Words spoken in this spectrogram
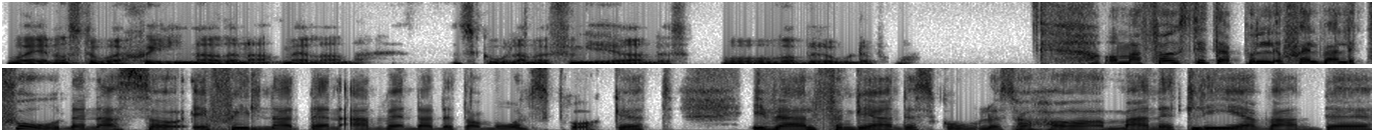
vad är de stora skillnaderna mellan en skola med fungerande och, och vad beror det på? Om man först tittar på själva lektionerna så är skillnaden användandet av målspråket. I väl fungerande skolor så har man ett levande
